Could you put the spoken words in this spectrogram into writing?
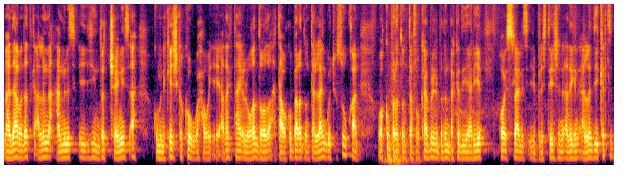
maadaama dadka alla macaamilis ay yihiin dad chinese ah communicationka kow waxa weye ay adag tahay luqadooda xataa waa ku baran doontaa languageka suuqan waa ku baran doontaa vocabulary badan baa ka diyaariya oo israelis iyo playstation adigana aad la dii kartid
